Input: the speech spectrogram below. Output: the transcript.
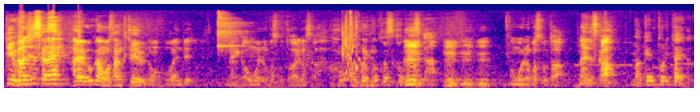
ていう感じですかね。はい僕はもうサンクテールの応援で何か思い残すことはありますか？思い残すことうんですか、うん。うんうん思い残すことはないですか？馬券取りたいなと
